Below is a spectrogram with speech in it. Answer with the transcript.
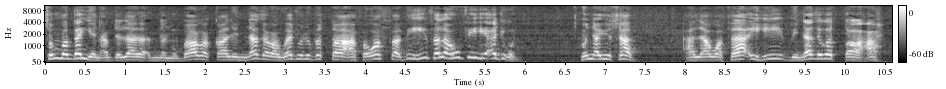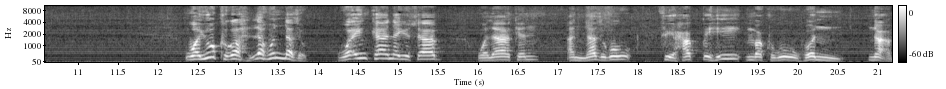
ثم بين عبد الله بن المبارك قال إن نذر الرجل بالطاعة فوفى به فله فيه أجر. هنا يثاب على وفائه بنذر الطاعة. ويكره له النذر وإن كان يثاب ولكن النذر في حقه مكروه. نعم.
